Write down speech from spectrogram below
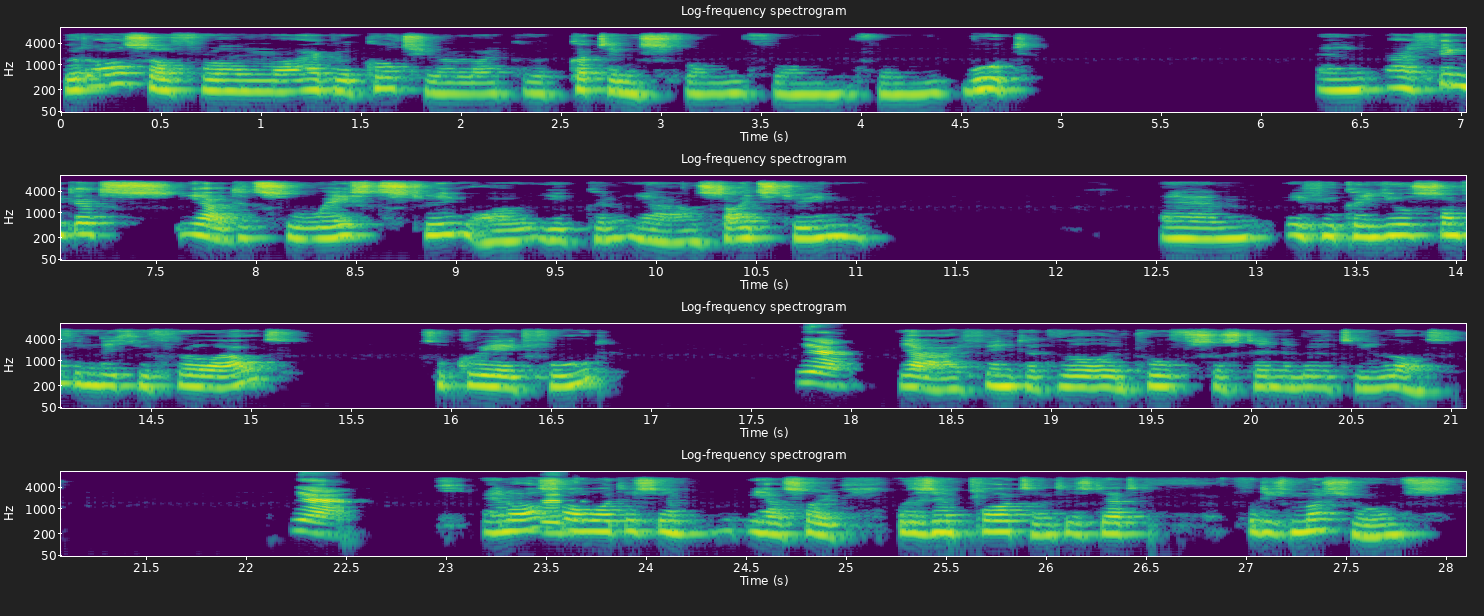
but also from uh, agriculture, like uh, cuttings from, from, from wood. And I think that's, yeah, that's a waste stream, or you can, yeah, a side stream. And if you can use something that you throw out to create food, yeah. Yeah, I think that will improve sustainability a lot. Yeah. And also, but, what is yeah, sorry, what is important is that for these mushrooms,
